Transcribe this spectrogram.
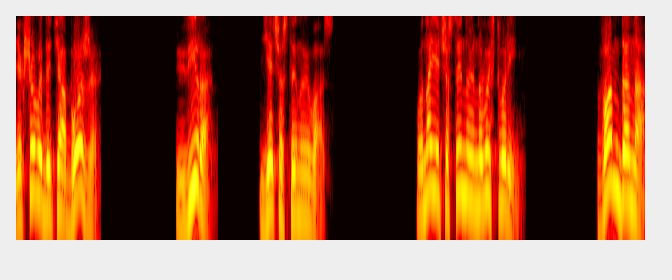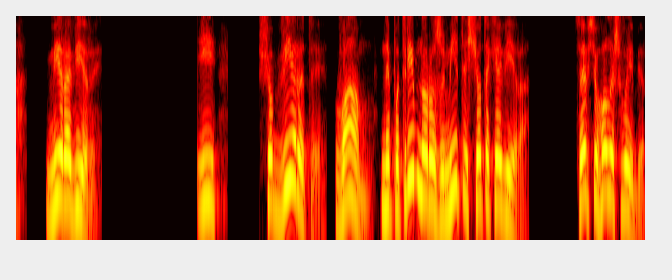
Якщо ви дитя Боже, віра є частиною вас. Вона є частиною нових творінь. Вам дана міра віри. І щоб вірити, вам не потрібно розуміти, що таке віра. Це всього лиш вибір.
